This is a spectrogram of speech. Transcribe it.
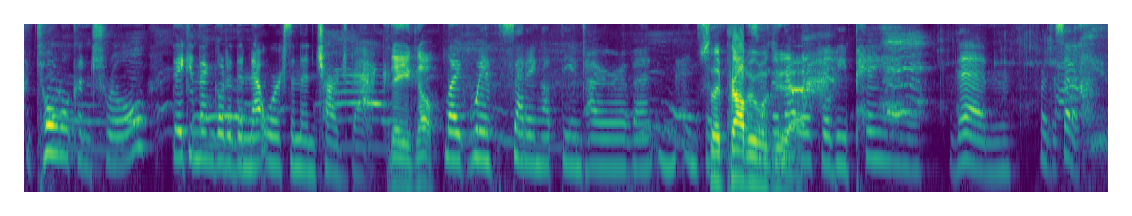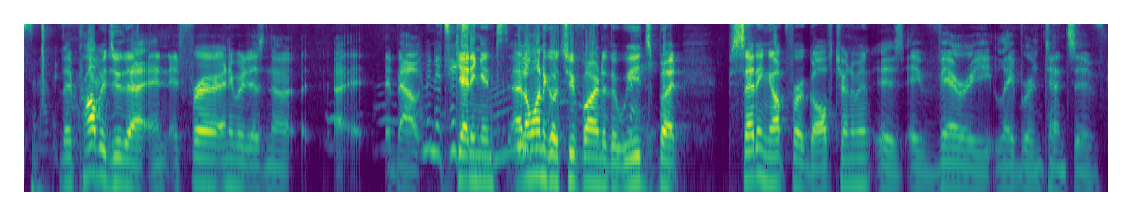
c- total control, they can then go to the networks and then charge back. There you go. like with setting up the entire event and, and so, So they probably so will the do that. network will be paying them for the setup fees and everything. They probably do that, and if for anybody who doesn't know uh, about I mean, getting into, I don't want to go too far into the weeds, Right. but setting up for a golf tournament is a very labor-intensive,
